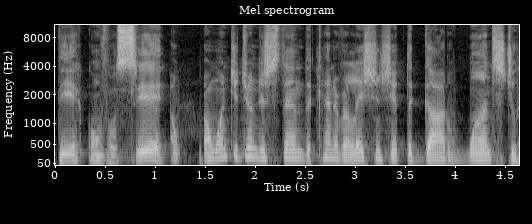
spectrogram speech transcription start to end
ter com você. I, I want you to understand the kind of relationship that God wants to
